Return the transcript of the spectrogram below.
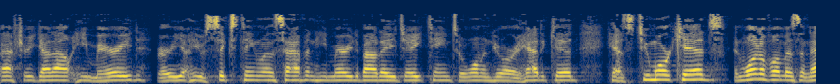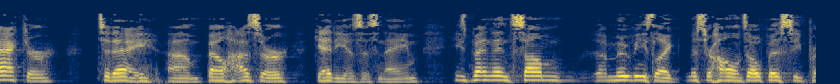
after he got out, he married very young. He was 16 when this happened. He married about age 18 to a woman who already had a kid. He has two more kids, and one of them is an actor today. Um, Balthazar Getty is his name. He's been in some uh, movies like Mr. Holland's Opus. He pr-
